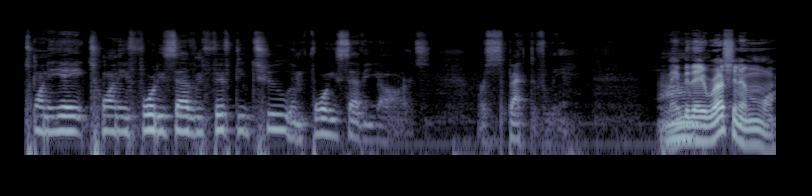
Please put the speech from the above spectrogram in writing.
28, 20, 47, 52, and 47 yards, respectively. Maybe they rushing him more.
